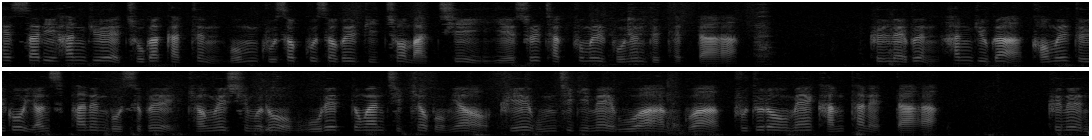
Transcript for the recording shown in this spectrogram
햇살이 한규의 조각 같은 몸 구석구석을 비춰 마치 예술 작품을 보는 듯했다. 글렙은 한규가 검을 들고 연습하는 모습을 경외심으로 오랫동안 지켜보며 그의 움직임의 우아함과 부드러움에 감탄했다. 그는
